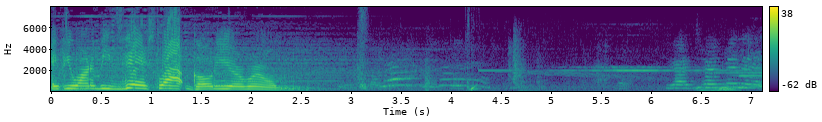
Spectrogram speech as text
If you want to be this loud, go to your room. You got 10 minutes.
